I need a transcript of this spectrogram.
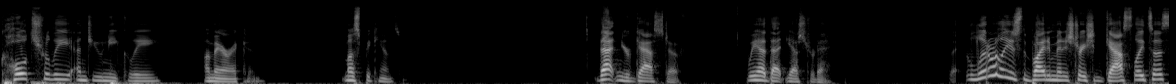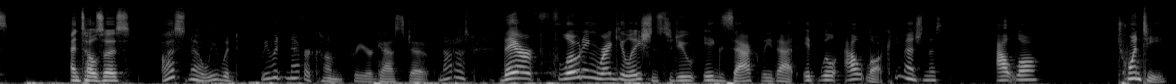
culturally and uniquely American must be canceled. That and your gas stove. We had that yesterday. Literally, as the Biden administration gaslights us and tells us, us, no, we would we would never come for your gas stove. Not us. They are floating regulations to do exactly that. It will outlaw. Can you imagine this? Outlaw 20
